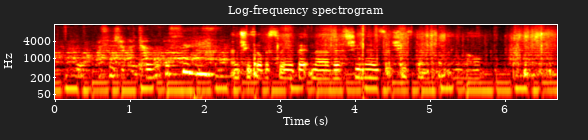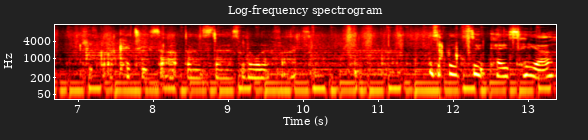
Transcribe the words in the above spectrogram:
I feel like a terrible thief. And she's obviously a bit nervous. She knows that she's done something wrong. She's got a kitty set up downstairs with all her facts. There's a big suitcase here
